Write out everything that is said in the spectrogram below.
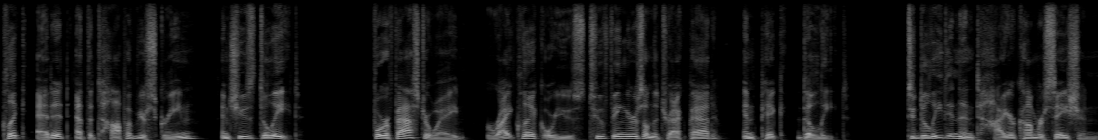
Click Edit at the top of your screen and choose Delete. For a faster way, right-click or use two fingers on the trackpad and pick Delete. To delete an entire conversation,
